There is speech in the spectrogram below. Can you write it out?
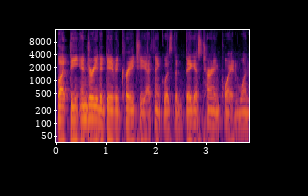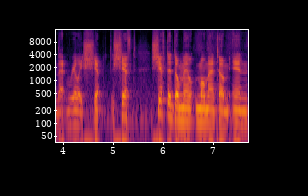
but the injury to David Krejci, I think, was the biggest turning point and one that really shift shift shifted the mo- momentum in,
